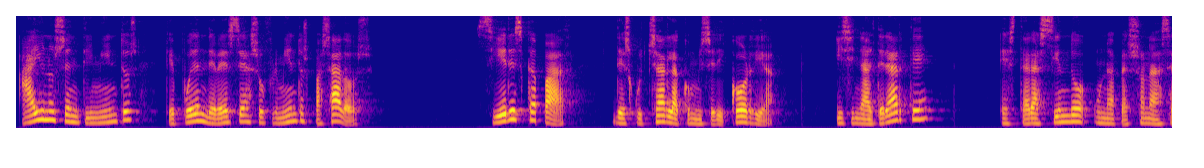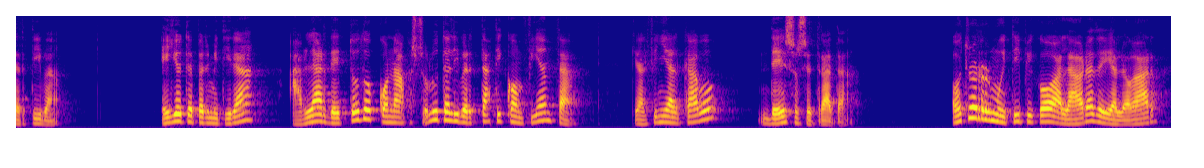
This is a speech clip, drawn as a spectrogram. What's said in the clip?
hay unos sentimientos que pueden deberse a sufrimientos pasados. Si eres capaz de escucharla con misericordia y sin alterarte, estarás siendo una persona asertiva. Ello te permitirá hablar de todo con absoluta libertad y confianza, que al fin y al cabo de eso se trata. Otro error muy típico a la hora de dialogar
